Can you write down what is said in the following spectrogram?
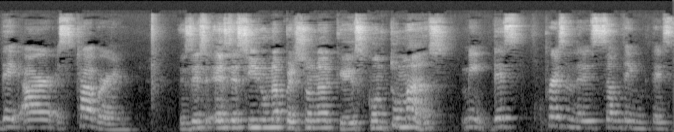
they are stubborn. Es, de- es decir, una persona que es contumaz this person that is something that is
